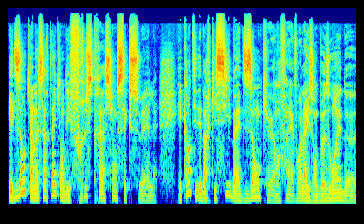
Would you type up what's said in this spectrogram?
Et disons qu'il y en a certains qui ont des frustrations sexuelles. Et quand ils débarquent ici, ben disons que, enfin, voilà, ils ont besoin de...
